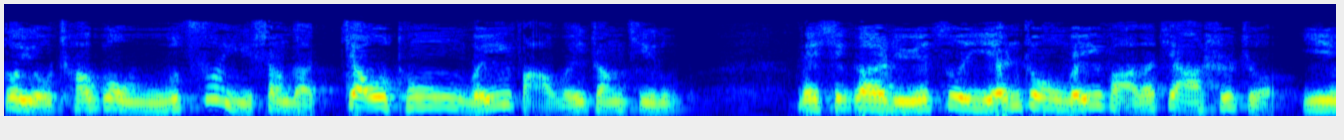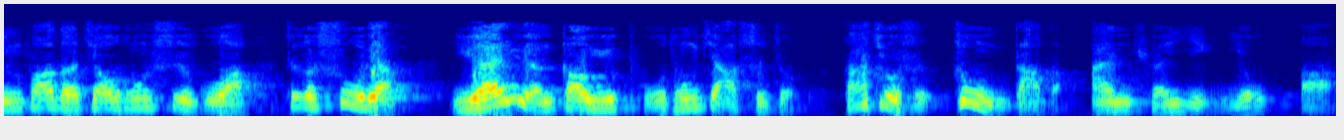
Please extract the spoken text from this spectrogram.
都有超过五次以上的交通违法违章记录。那些个屡次严重违法的驾驶者引发的交通事故啊，这个数量远远高于普通驾驶者，那就是重大的安全隐忧啊。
